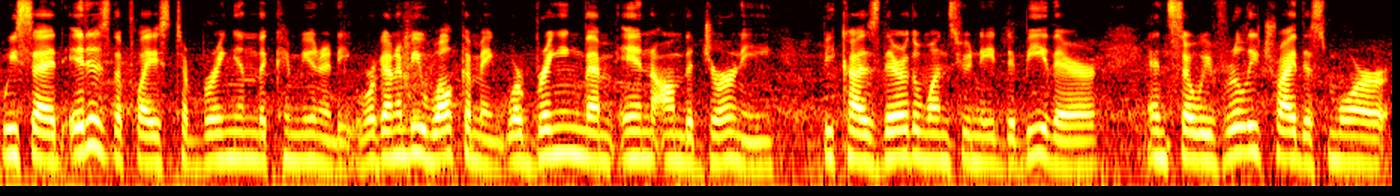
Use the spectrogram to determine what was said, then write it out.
we said it is the place to bring in the community. We're going to be welcoming, we're bringing them in on the journey because they're the ones who need to be there. And so we've really tried this more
